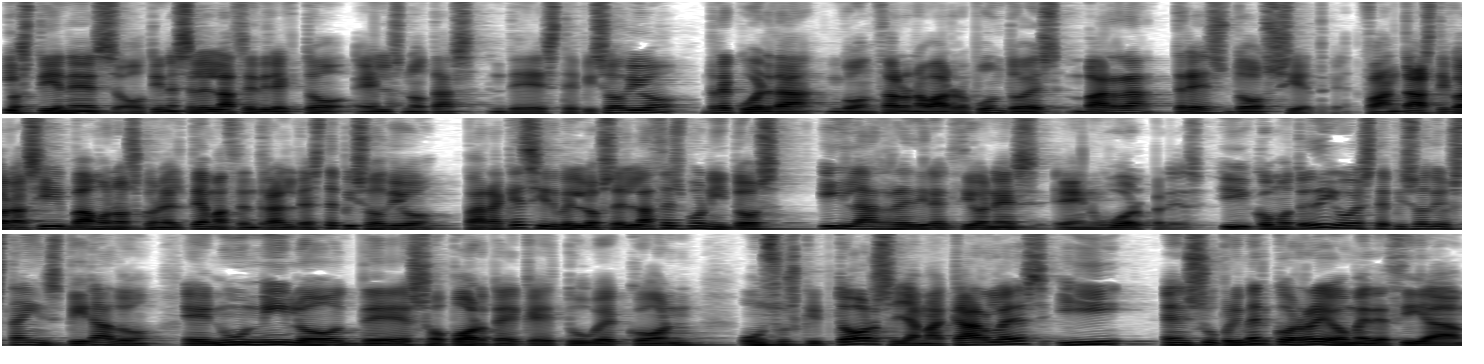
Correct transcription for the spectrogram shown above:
y los tienes o tienes el enlace directo en las notas de este episodio. Recuerda gonzalonavarro.es barra 327. Fantástico, ahora sí, vámonos con el tema central de este episodio. ¿Para qué sirven los enlaces bonitos y las redirecciones en WordPress? Y como te digo, este episodio está inspirado en un hilo de soporte que tuve con un suscriptor, se llama Carles, y en su primer correo me decía,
